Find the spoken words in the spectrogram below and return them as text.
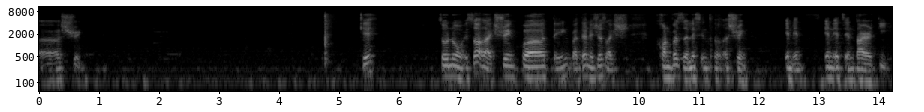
a string. Okay. So no, it's not like string per thing, but then it's just like converts the list into a string in, in, in its entirety.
